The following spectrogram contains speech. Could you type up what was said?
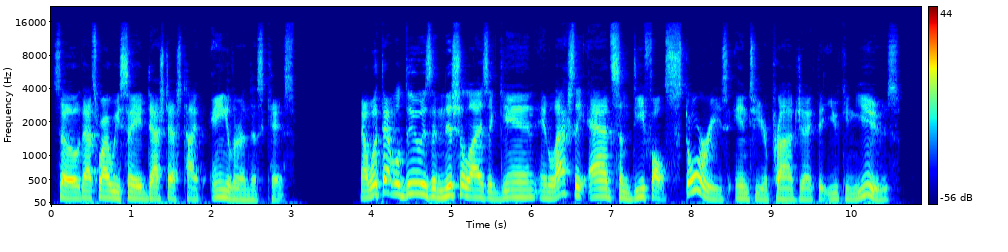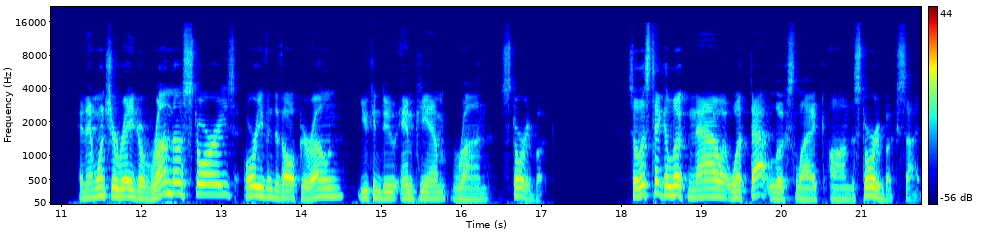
So that's why we say dash dash type Angular in this case. Now what that will do is initialize again and it'll actually add some default stories into your project that you can use. And then once you're ready to run those stories or even develop your own, you can do npm run storybook. So let's take a look now at what that looks like on the storybook side.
